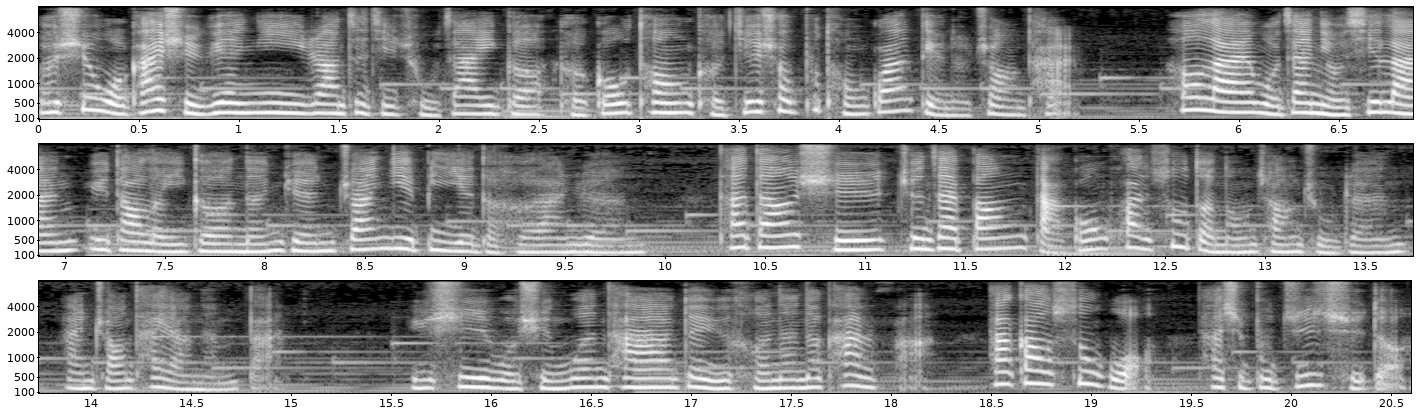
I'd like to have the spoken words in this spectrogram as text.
而是我开始愿意让自己处在一个可沟通、可接受不同观点的状态。后来，我在纽西兰遇到了一个能源专业毕业的荷兰人。他当时正在帮打工换宿的农场主人安装太阳能板，于是我询问他对于核能的看法。他告诉我他是不支持的，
